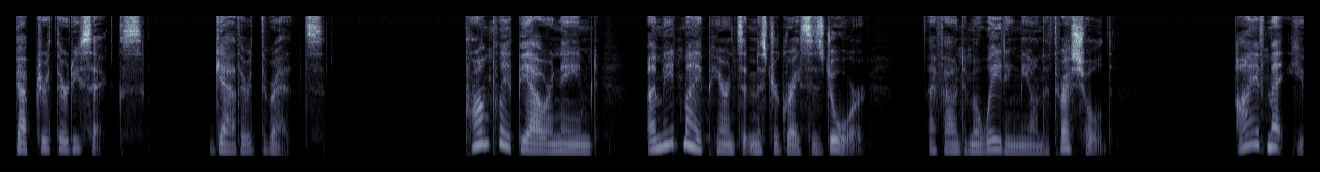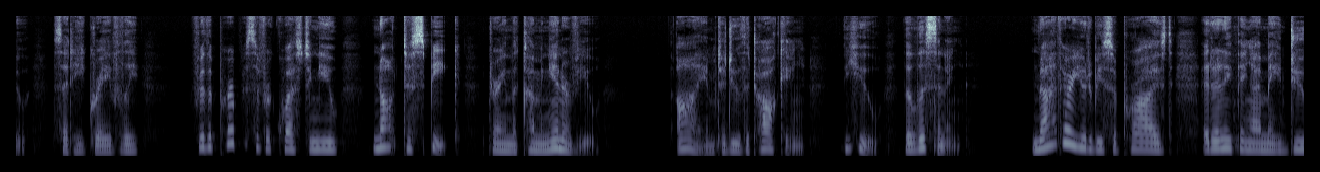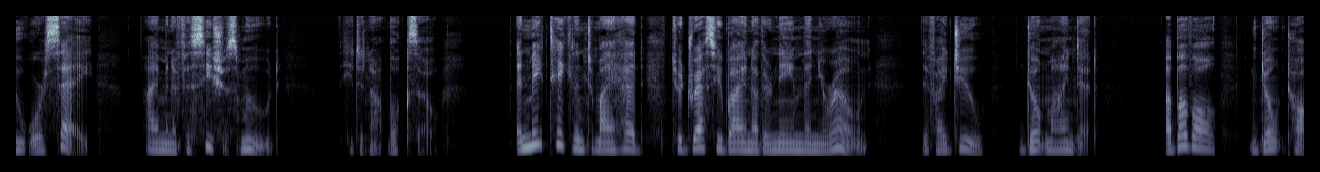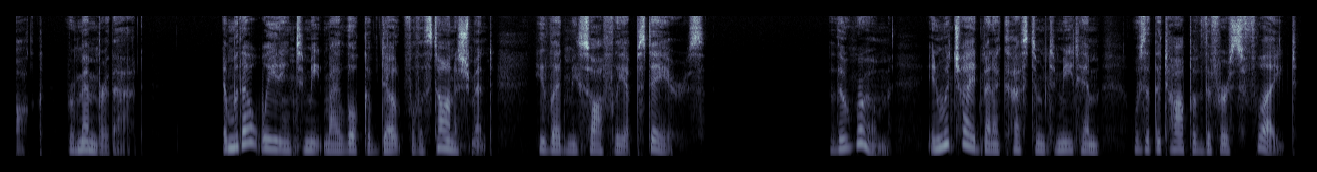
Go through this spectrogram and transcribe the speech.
Chapter 36 Gathered Threads. Promptly at the hour named, I made my appearance at Mr. Gryce's door. I found him awaiting me on the threshold. I have met you, said he gravely, for the purpose of requesting you not to speak during the coming interview. I am to do the talking, you the listening. Neither are you to be surprised at anything I may do or say. I am in a facetious mood. He did not look so. And may take it into my head to address you by another name than your own. If I do, don't mind it. Above all, don't talk. Remember that. And without waiting to meet my look of doubtful astonishment, he led me softly upstairs. The room in which I had been accustomed to meet him was at the top of the first flight,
